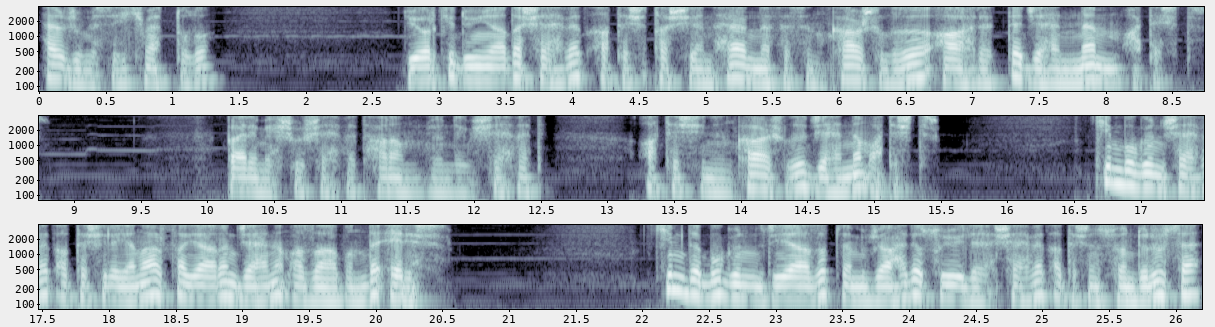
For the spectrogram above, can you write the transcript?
Her cümlesi hikmet dolu. Diyor ki dünyada şehvet ateşi taşıyan her nefesin karşılığı ahirette cehennem ateşidir. Gayrimeşru şehvet, haram yönde bir şehvet ateşinin karşılığı cehennem ateşidir. Kim bugün şehvet ateşiyle yanarsa yarın cehennem azabında erir. Kim de bugün riyazet ve mücahede suyu ile şehvet ateşini söndürürse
